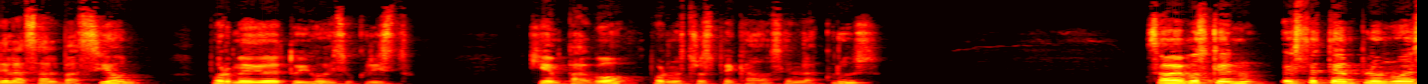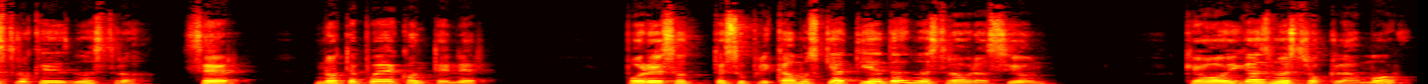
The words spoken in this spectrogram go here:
de la salvación por medio de tu Hijo Jesucristo, quien pagó por nuestros pecados en la cruz. Sabemos que este templo nuestro, que es nuestro ser, no te puede contener. Por eso te suplicamos que atiendas nuestra oración, que oigas nuestro clamor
